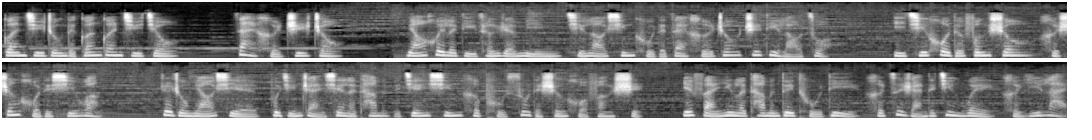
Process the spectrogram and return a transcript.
关雎》中的“关关雎鸠，在河之洲”，描绘了底层人民勤劳辛苦的在河州之地劳作，以期获得丰收和生活的希望。这种描写不仅展现了他们的艰辛和朴素的生活方式。也反映了他们对土地和自然的敬畏和依赖。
